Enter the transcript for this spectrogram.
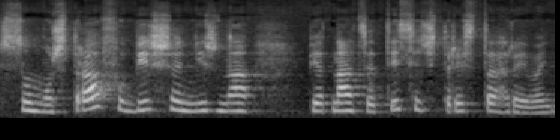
суму штрафу більше ніж на 15 тисяч 300 гривень.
